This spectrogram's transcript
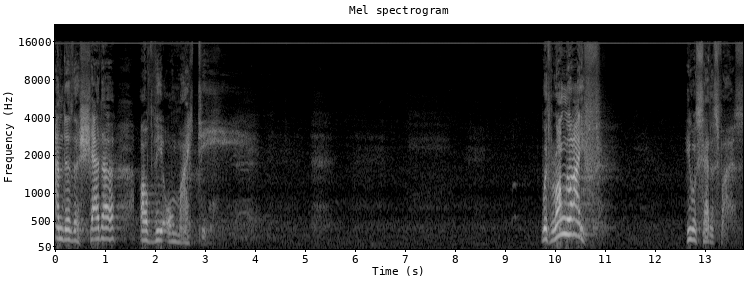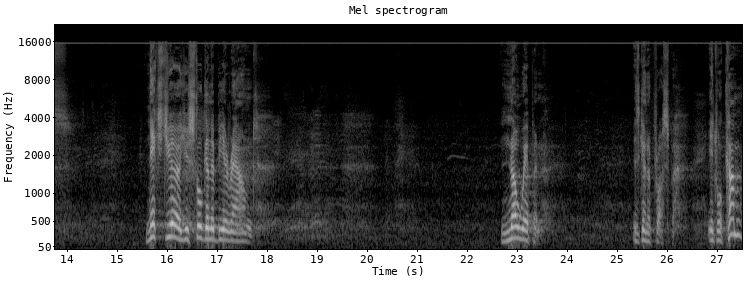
under the shadow of the Almighty. With long life, He will satisfy us. Next year, you're still going to be around. no weapon is going to prosper. It will come,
